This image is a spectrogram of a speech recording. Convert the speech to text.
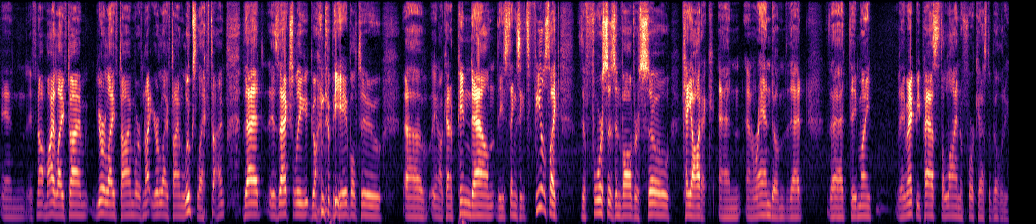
and if not my lifetime, your lifetime, or if not your lifetime, Luke's lifetime, that is actually going to be able to, uh, you know, kind of pin down these things. It feels like the forces involved are so chaotic and and random that that they might they might be past the line of forecastability.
